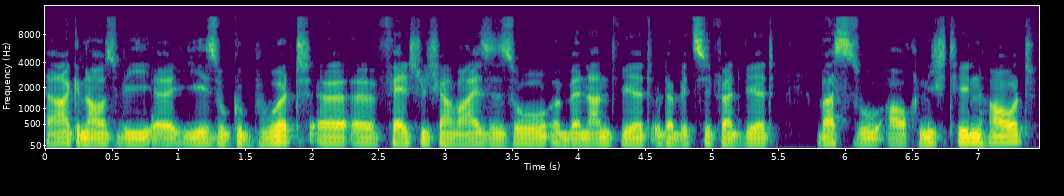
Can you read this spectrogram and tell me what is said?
Ja, genauso wie äh, Jesu Geburt äh, äh, fälschlicherweise so äh, benannt wird oder beziffert wird, was so auch nicht hinhaut.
